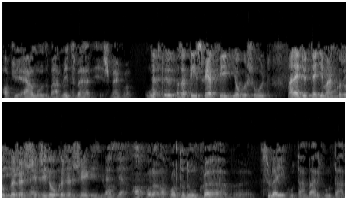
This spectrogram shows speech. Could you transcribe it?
aki elmúlt bár micve, és megvan. Tehát ő, az a tíz férfi jogosult, már együtt egy imádkozó közösség, zsidó közösség. Akkor, akkor tudunk szüleik után, bárki után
